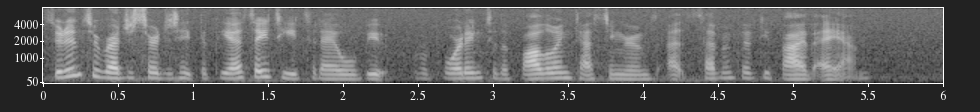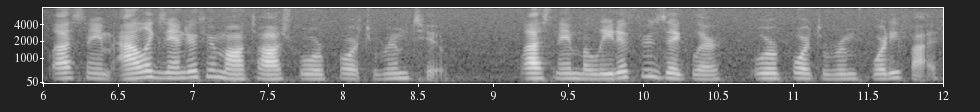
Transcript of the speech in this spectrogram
Students who registered to take the PSAT today will be reporting to the following testing rooms at 7.55 a.m. Last name Alexander through Montosh will report to room 2. Last name Melita through Ziegler will report to room 45.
